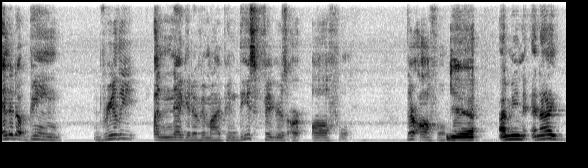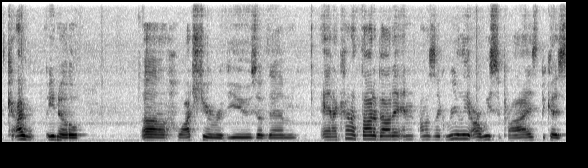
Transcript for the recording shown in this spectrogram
ended up being really a negative in my opinion. These figures are awful. They're awful. Yeah, I mean, and I, I, you know, uh, watched your reviews of them, and I kind of thought about it, and I was like, really, are we surprised? Because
